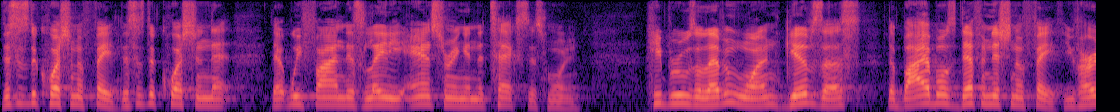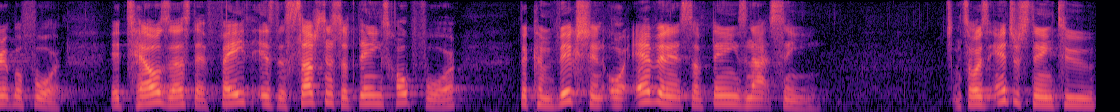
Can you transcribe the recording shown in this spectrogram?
This is the question of faith. This is the question that, that we find this lady answering in the text this morning. Hebrews 11:1 gives us the Bible's definition of faith. You've heard it before. It tells us that faith is the substance of things hoped for, the conviction or evidence of things not seen. And so it's interesting to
